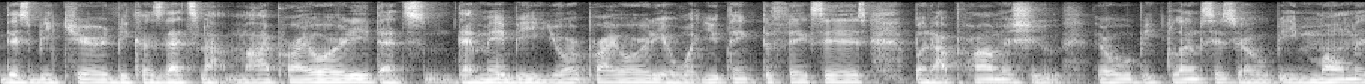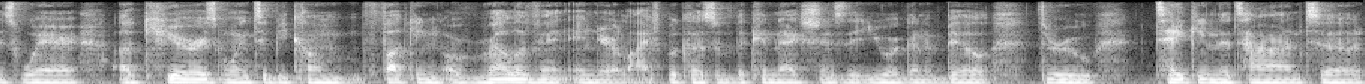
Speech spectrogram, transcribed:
this be cured because that's not my priority. That's that may be your priority or what you think the fix is, but I promise you there will be glimpses, there will be moments where a cure is going to become fucking irrelevant in your life because of the connections that you are going to build through taking the time to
